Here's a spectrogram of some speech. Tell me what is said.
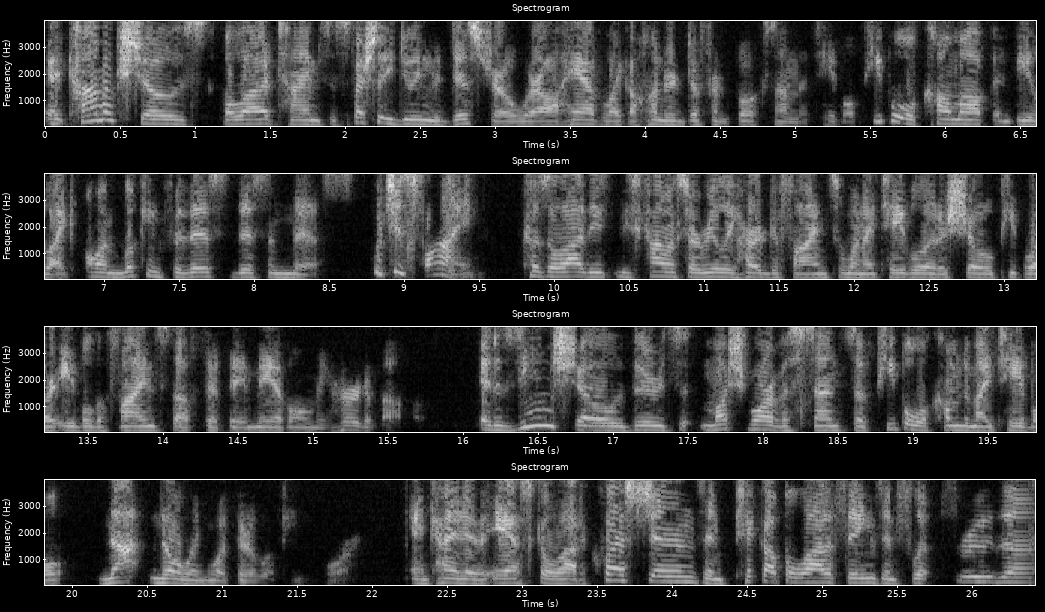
At comic shows, a lot of times, especially doing the distro, where I'll have like a hundred different books on the table, people will come up and be like, "Oh, I'm looking for this, this, and this," which is fine because a lot of these these comics are really hard to find. So when I table at a show, people are able to find stuff that they may have only heard about. At a zine show, there's much more of a sense of people will come to my table not knowing what they're looking for and kind of ask a lot of questions and pick up a lot of things and flip through them.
